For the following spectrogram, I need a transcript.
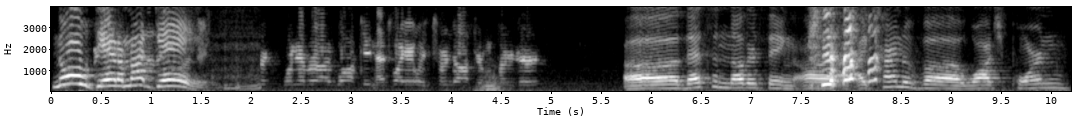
no, Dad, I'm not gay. Whenever I walk in, that's why I always turned off your monitor. Uh, that's another thing. Uh, I, I kind of uh watch porn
